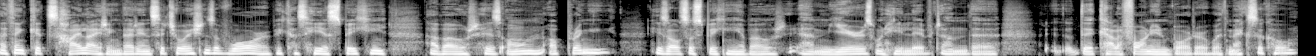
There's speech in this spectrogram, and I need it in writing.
I think it's highlighting that in situations of war, because he is speaking about his own upbringing, he's also speaking about um, years when he lived on the the Californian border with Mexico.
